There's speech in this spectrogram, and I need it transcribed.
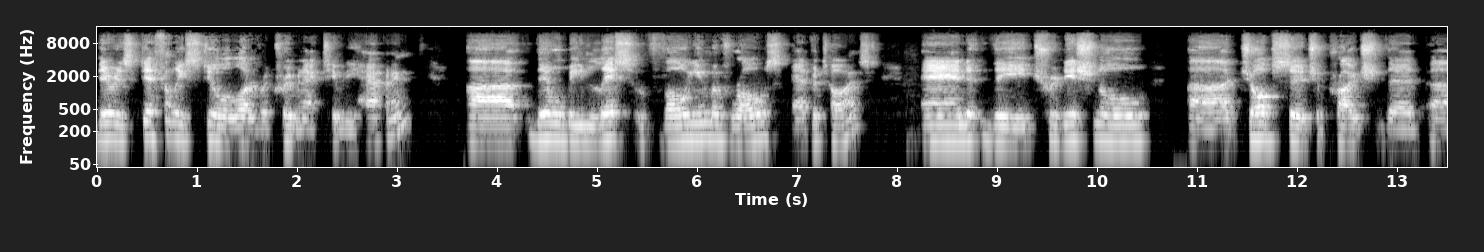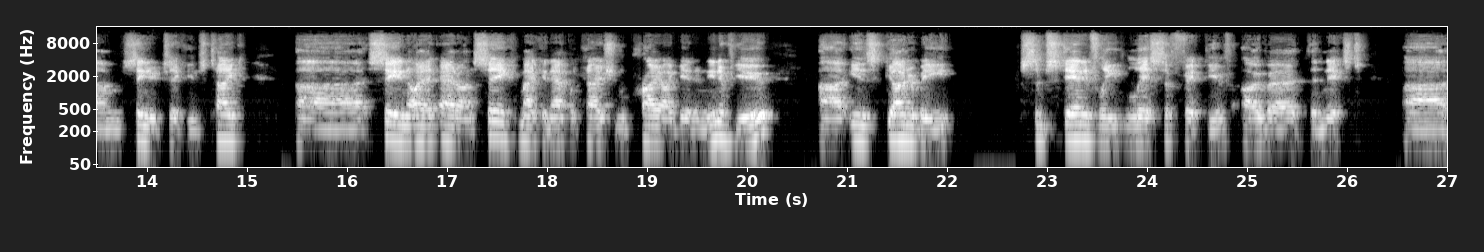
there is definitely still a lot of recruitment activity happening. Uh, there will be less volume of roles advertised, and the traditional uh, job search approach that um, senior executives take uh, see an ad on Seek, make an application, pray I get an interview, uh, is going to be substantively less effective over the next uh,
